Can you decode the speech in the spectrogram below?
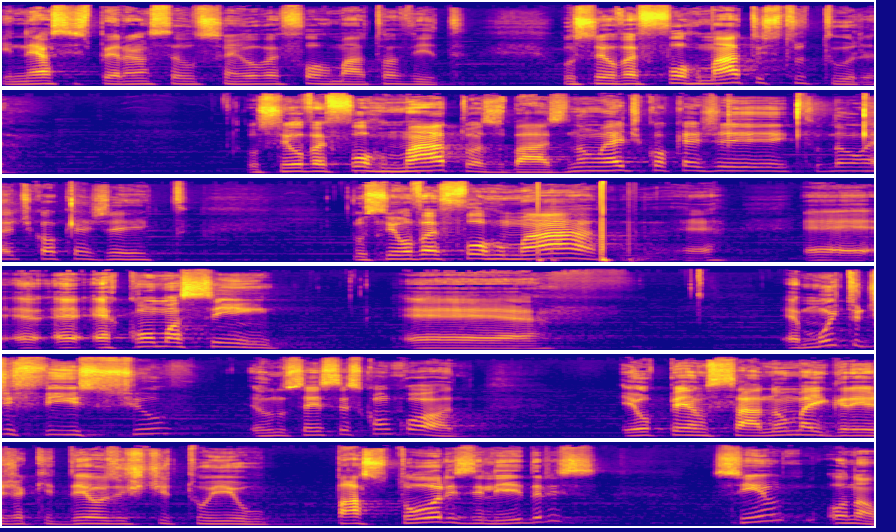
E nessa esperança o Senhor vai formar a tua vida. O Senhor vai formar a tua estrutura. O Senhor vai formar as tuas bases. Não é de qualquer jeito, não é de qualquer jeito. O Senhor vai formar. É, é, é, é como assim. É, é muito difícil, eu não sei se vocês concordam, eu pensar numa igreja que Deus instituiu pastores e líderes, sim ou não?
